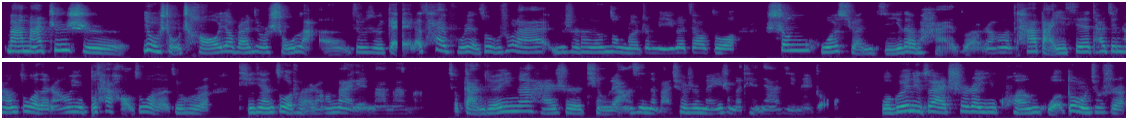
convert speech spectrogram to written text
妈妈真是又手潮，要不然就是手懒，就是给了菜谱也做不出来。于是他就弄了这么一个叫做“生活选集”的牌子，然后他把一些他经常做的，然后又不太好做的，就是提前做出来，然后卖给妈妈们。就感觉应该还是挺良心的吧，确实没什么添加剂那种。我闺女最爱吃的一款果冻，就是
